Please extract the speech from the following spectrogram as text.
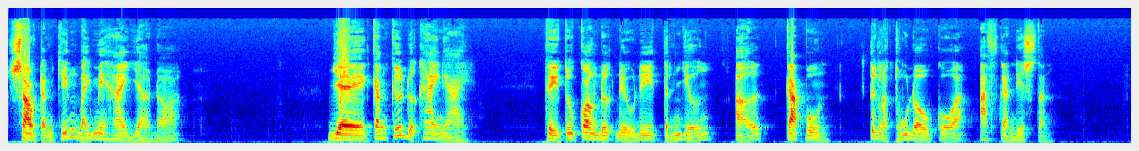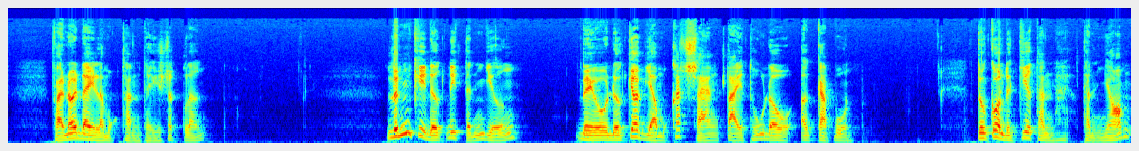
Sau trận chiến 72 giờ đó, về căn cứ được hai ngày, thì tụi con được điều đi tĩnh dưỡng ở Kabul, tức là thủ đô của Afghanistan. Phải nói đây là một thành thị rất lớn. Lính khi được đi tĩnh dưỡng đều được cho vào một khách sạn tại thủ đô ở Kabul. Tụi con được chia thành, thành nhóm,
